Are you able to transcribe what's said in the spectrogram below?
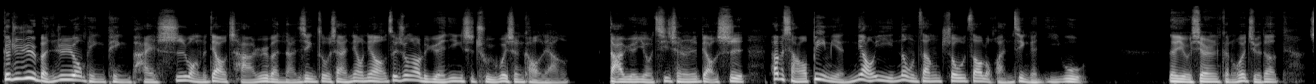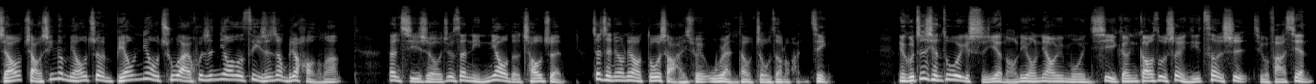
根据日本日用品品牌狮王的调查，日本男性坐下来尿尿最重要的原因是出于卫生考量，大约有七成的人表示，他们想要避免尿液弄脏周遭的环境跟衣物。那有些人可能会觉得，只要小心的瞄准，不要尿出来，或者尿到自己身上，不就好了吗？但其实哦，就算你尿的超准，站着尿尿多少还是会污染到周遭的环境。美国之前做过一个实验哦，利用尿液模拟器跟高速摄影机测试，结果发现，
